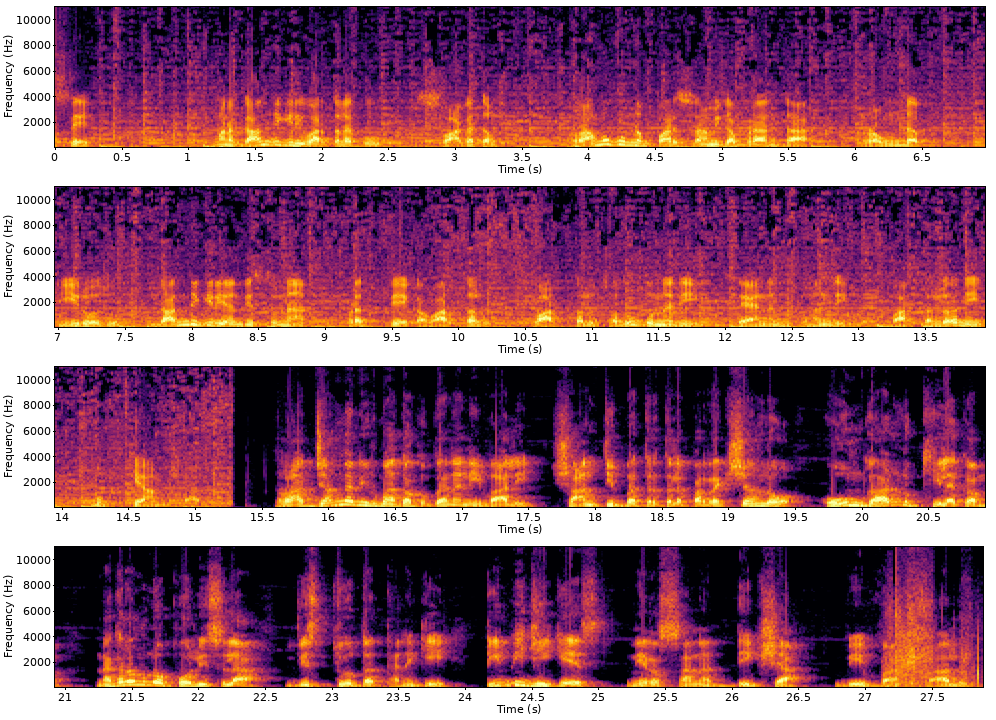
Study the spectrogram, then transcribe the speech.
నమస్తే. మన గాంధీగిరి వార్తలకు స్వాగతం. రామగుండం పారిశ్రామిక ప్రాంత రౌండప్. ఈరోజు గాంధీగిరి అందిస్తున్న ప్రత్యేక వార్తలు. వార్తలు చదువుతున్నది దయానంద్ గాంధీ. వార్తల్లోని ముఖ్యాంశాలు. రాజ్యాంగ నిర్మాతకు ఘన శాంతి భద్రతల పరిరక్షణలో హోంగార్డులు కీలకం. నగరంలో పోలీసుల విస్తృత తనిఖీ. టీపీజీ కేస్ నిరసన దీక్ష. వివరాలు.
